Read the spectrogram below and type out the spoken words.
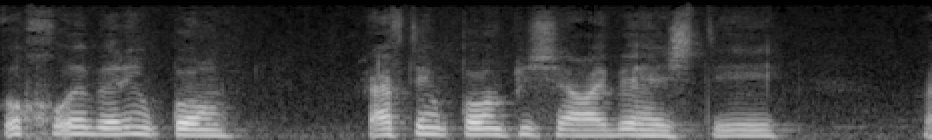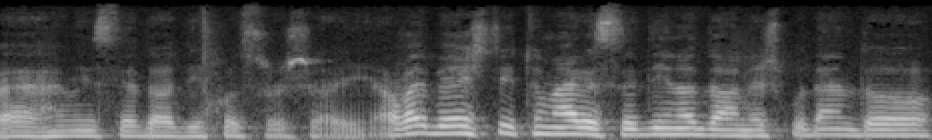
گفت خوبه بریم قوم. رفتیم قوم پیش آقای بهشتی. و همین صدادی خسرو شایی آقای بهشتی تو مدرسه دین و دانش بودند و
